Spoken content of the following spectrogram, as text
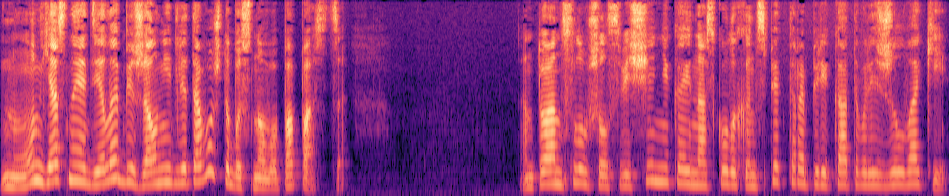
Но он, ясное дело, бежал не для того, чтобы снова попасться. Антуан слушал священника, и на скулах инспектора перекатывались желваки.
